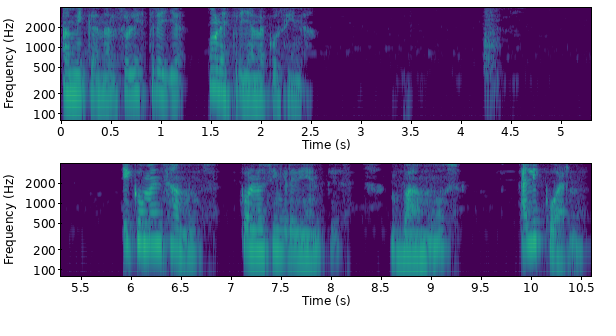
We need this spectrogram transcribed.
a mi canal Sol Estrella, una estrella en la cocina. Y comenzamos con los ingredientes. Vamos a licuar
